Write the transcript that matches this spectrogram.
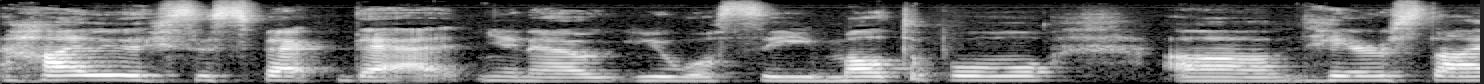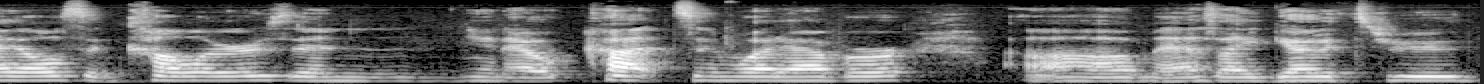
highly suspect that, you know, you will see multiple um, hairstyles and colors and, you know, cuts and whatever um, as I go through,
